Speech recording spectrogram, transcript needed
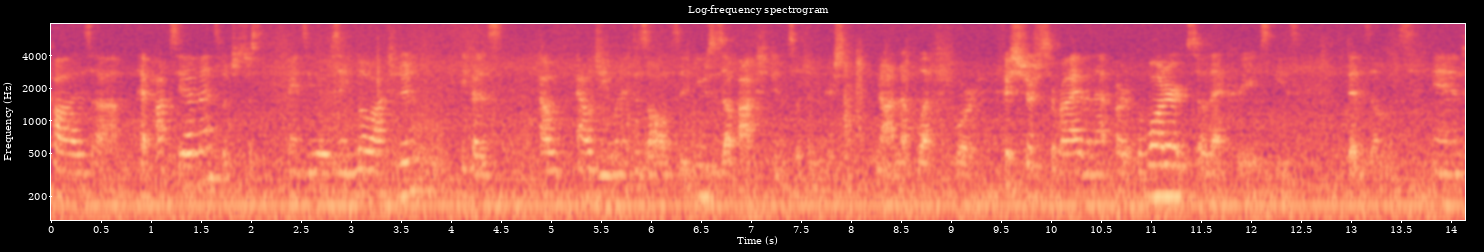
cause um, hypoxia events, which is just a fancy way of saying low oxygen, because al algae, when it dissolves, it uses up oxygen, so then there's not enough left for fish to survive in that part of the water, so that creates these dead zones. And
